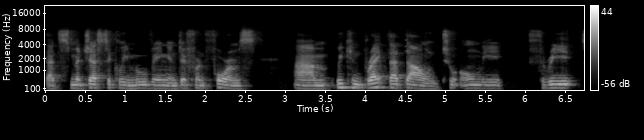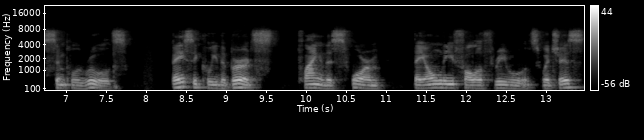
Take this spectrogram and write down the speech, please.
that's majestically moving in different forms, um, we can break that down to only three simple rules. Basically, the birds flying in this swarm, they only follow three rules, which is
